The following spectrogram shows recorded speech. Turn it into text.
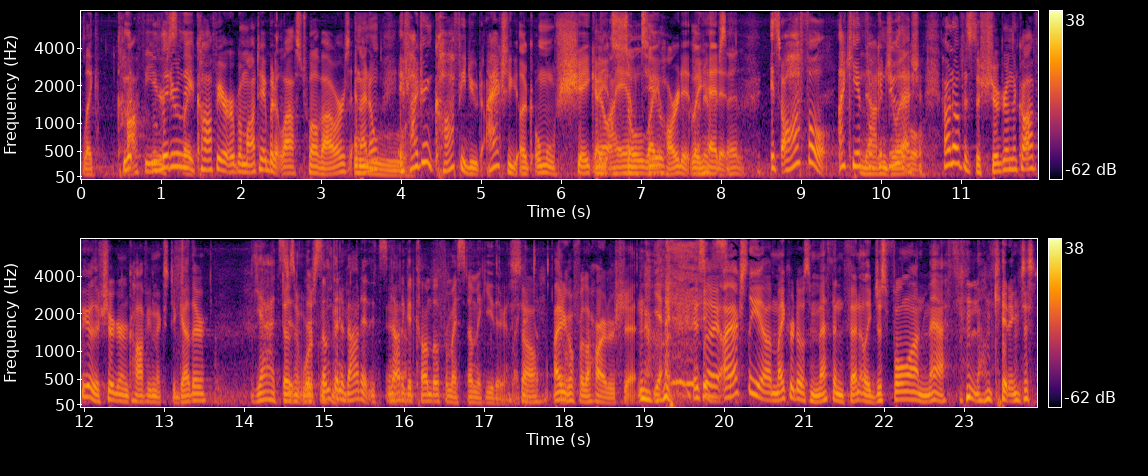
like Li- coffee? literally like, a coffee or yerba mate, but it lasts 12 hours. And I don't, if I drink coffee, dude, I actually like almost shake. No, I I get am so too. lighthearted, lightheaded. 100%. It's awful. I can't Not fucking do that shit. I don't know if it's the sugar in the coffee or the sugar and coffee mixed together. Yeah, it doesn't work There's something me. about it. It's not a good combo for my stomach either. Like, so I to go for the harder shit. Yeah. it's like, I actually uh, microdose methamphetamine, like just full on meth. no, I'm kidding. Just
